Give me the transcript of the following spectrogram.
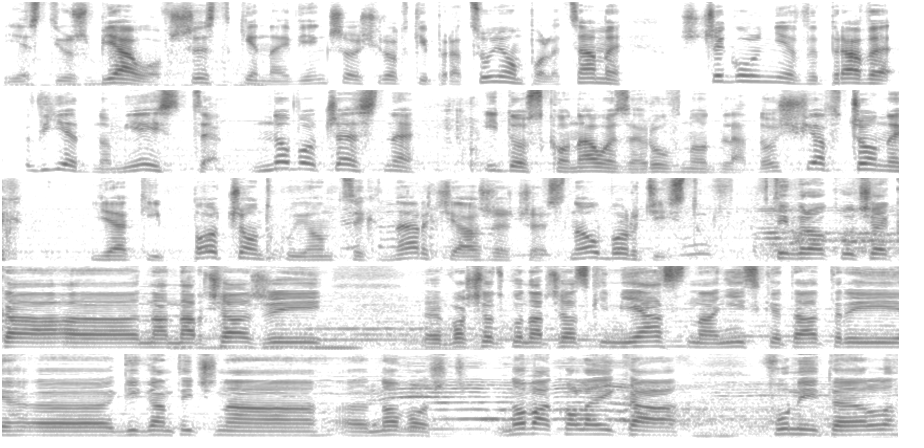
jest już biało. Wszystkie największe ośrodki pracują, polecamy szczególnie wyprawę w jedno miejsce, nowoczesne i doskonałe zarówno dla doświadczonych, jak i początkujących narciarzy czy snowboardzistów. W tym roku czeka e, na narciarzy e, w ośrodku narciarskim Jasna, Niskie Tatry, e, gigantyczna nowość. Nowa kolejka Funitel,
